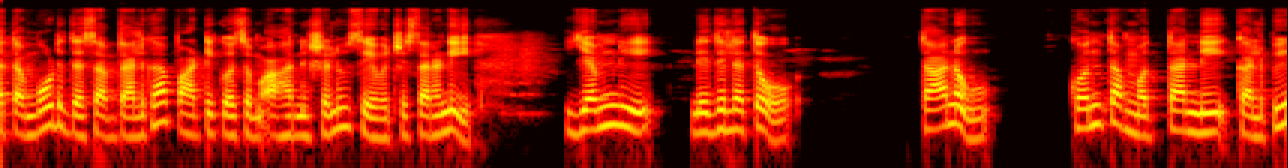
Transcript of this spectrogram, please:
గత మూడు దశాబ్దాలుగా పార్టీ కోసం ఆహర్నిశలు సేవ చేశారని ఎంని నిధులతో తాను కొంత మొత్తాన్ని కలిపి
